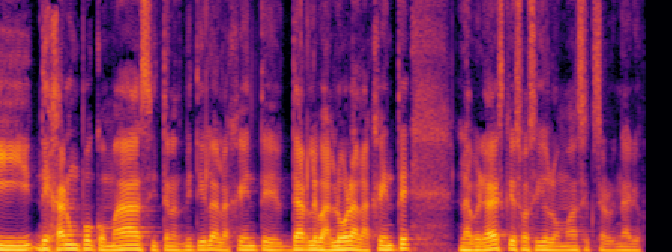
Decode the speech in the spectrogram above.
y, dejar un poco más y transmitirle a la gente, darle valor a la gente. La verdad es que eso ha sido lo más extraordinario.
